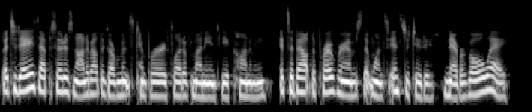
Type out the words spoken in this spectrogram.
But today's episode is not about the government's temporary flood of money into the economy. It's about the programs that once instituted never go away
